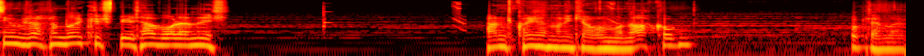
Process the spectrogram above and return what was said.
Weiß nicht, ob ich das schon durchgespielt habe oder nicht. Kann, kann ich das mal nicht auch immer nachgucken? Guck gleich mal.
